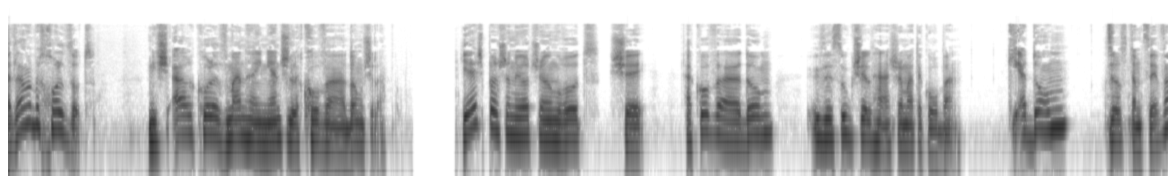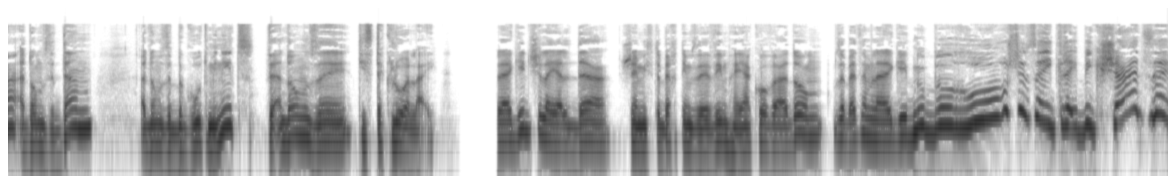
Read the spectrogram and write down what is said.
אז למה בכל זאת נשאר כל הזמן העניין של הכובע האדום שלה? יש פרשנויות שאומרות שהכובע האדום זה סוג של האשמת הקורבן. כי אדום זה לא סתם צבע, אדום זה דם, אדום זה בגרות מינית, ואדום זה תסתכלו עליי. להגיד שלילדה שמסתבכת עם זאבים היה כובע אדום, זה בעצם להגיד נו ברור שזה יקרה, היא ביקשה את זה!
